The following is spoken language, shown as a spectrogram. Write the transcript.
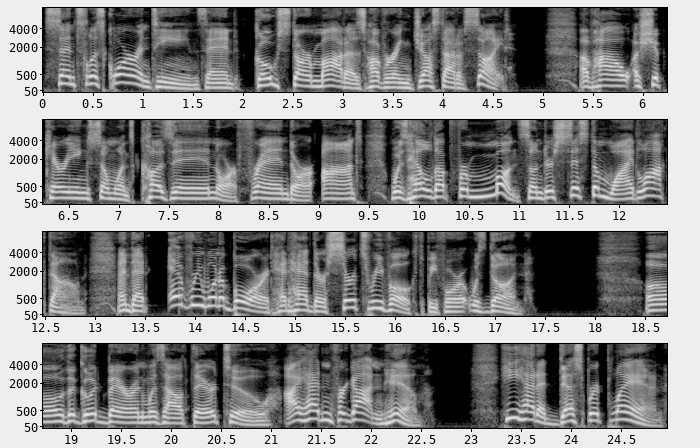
senseless quarantines, and ghost armadas hovering just out of sight. Of how a ship carrying someone's cousin or friend or aunt was held up for months under system wide lockdown, and that everyone aboard had had their certs revoked before it was done. Oh, the good Baron was out there too. I hadn't forgotten him. He had a desperate plan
